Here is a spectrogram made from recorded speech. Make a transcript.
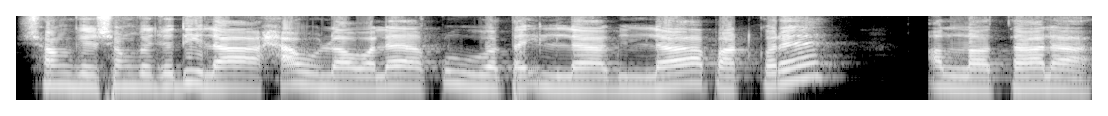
সঙ্গে সঙ্গে যদি লা হাউলা ওয়ালা কুওয়াতা ইল্লা বিল্লাহ পাঠ করে, আল্লাহ তাআলা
